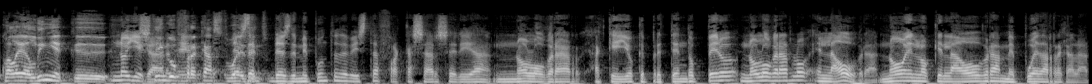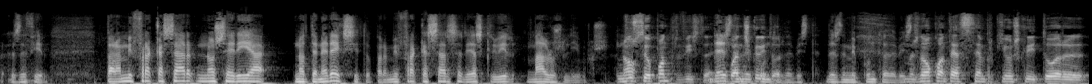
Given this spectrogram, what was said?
qual é a linha que no llegar. distingue o Eh, fracasso do desde, êxito. desde mi punto de vista, fracasar sería no lograr aquello que pretendo, pero no lograrlo en la obra, no en lo que la obra me pueda regalar. Es decir, para mí fracasar no sería no tener éxito, para mí fracasar sería escribir malos libros. No, Do seu ponto de vista, desde enquanto escritor. de vista. Desde mi punto de vista. Mas não acontece sempre que um escritor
